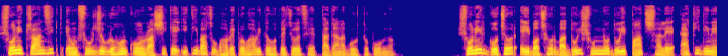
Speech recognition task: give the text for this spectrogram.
শনি ট্রানজিট এবং সূর্যগ্রহণ কোন রাশিকে ইতিবাচকভাবে প্রভাবিত হতে চলেছে তা জানা গুরুত্বপূর্ণ। শনির গোচর এই বছর বা দুই শূন্য দুই পাঁচ সালে একই দিনে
